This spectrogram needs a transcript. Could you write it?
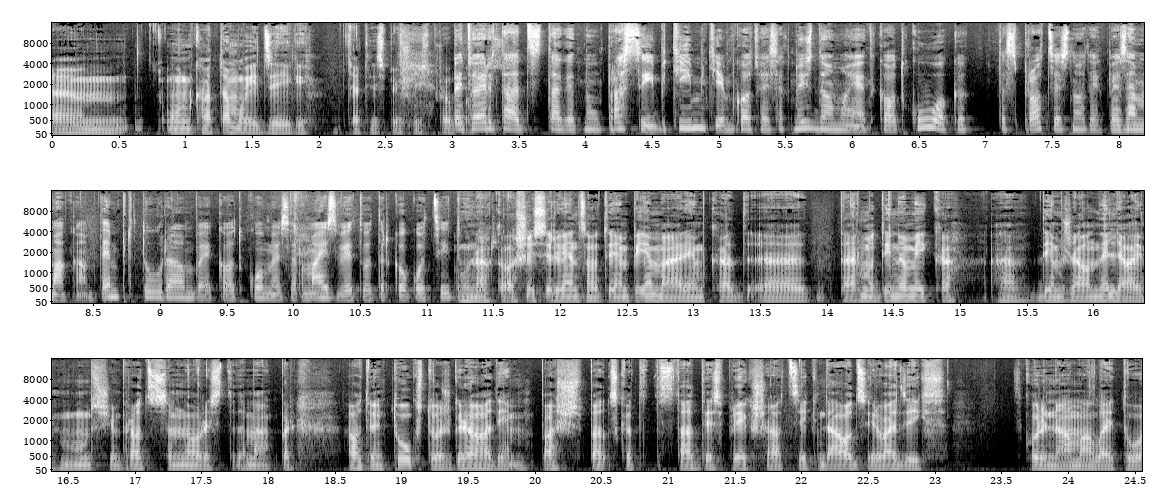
Um, un kā tam līdzīgi ķerties pie šīs problēmas. Bet vai ir tādas tagad, nu, prasība ķīmiķiem, kaut vai saka, nu, izdomājiet kaut ko, ka tas process notiek pie zemākām temperatūrām, vai kaut ko mēs varam aizvietot ar kaut ko citu? Un atkal šis ir viens no tiem piemēriem, kad uh, termodinamika uh, diemžēl neļauj mums šim procesam norist zemāk par 8000 grādiem. Paši stāties priekšā, cik daudz ir vajadzīgs kurināmā, lai to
